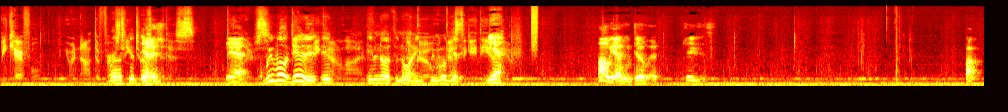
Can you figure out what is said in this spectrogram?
Be careful. You are not the Well, let's first team get to this- do this. Yeah. Others We will get it, it- Even though it's annoying, Go we will get it. Yeah. Oh, yeah, we'll do it. Jesus. Fuck.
